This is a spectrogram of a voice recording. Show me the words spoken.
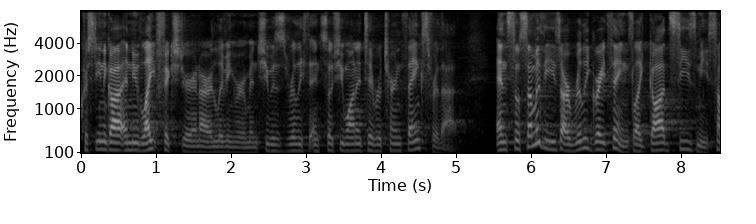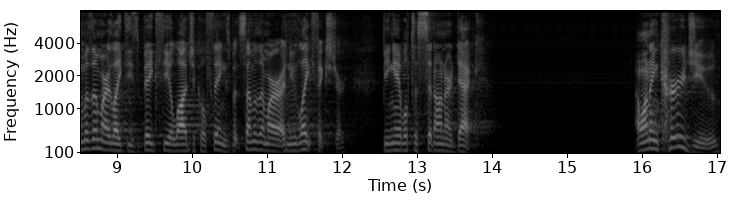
Christina got a new light fixture in our living room, and she was really, th- and so she wanted to return thanks for that. And so some of these are really great things, like God sees me. Some of them are like these big theological things, but some of them are a new light fixture, being able to sit on our deck. I want to encourage you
